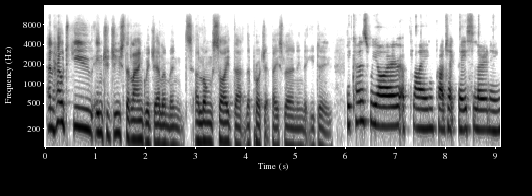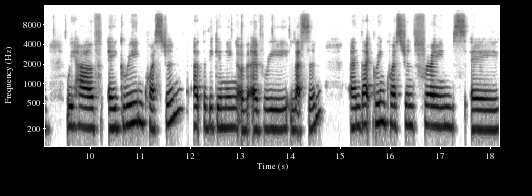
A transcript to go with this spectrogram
And how do you introduce the language element alongside that, the project based learning that you do? Because we are applying project based learning, we have a green question at the beginning of every lesson. And that green question frames a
